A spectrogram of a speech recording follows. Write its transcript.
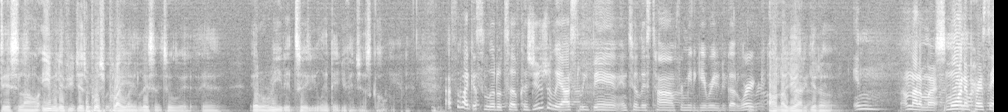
this long. Even if you just push play and listen to it, it it'll read it to you, and then you can just go in. I feel like it's a little tough because usually I sleep in until it's time for me to get ready to go to work. Oh no, you got to get up. And I'm not a mor- morning person,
